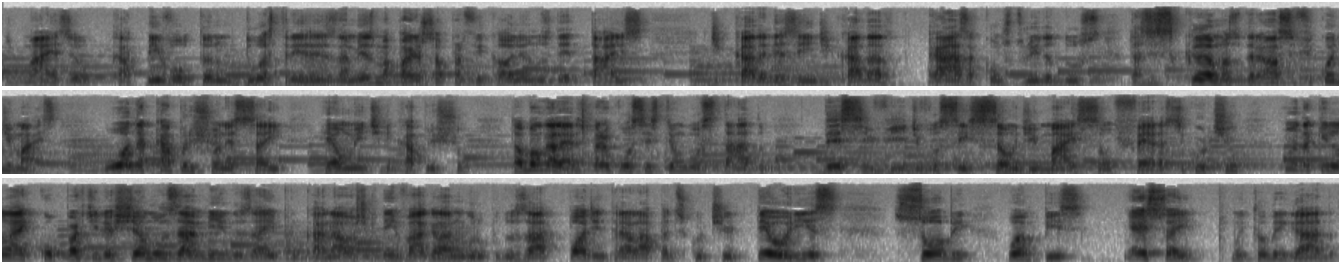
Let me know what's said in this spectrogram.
demais. Eu acabei voltando duas, três vezes na mesma página só para ficar olhando os detalhes de cada desenho, de cada casa construída dos, das escamas do. Nossa, ficou demais. O Oda caprichou nessa aí, realmente ele caprichou. Tá bom galera, espero que vocês tenham gostado desse vídeo. Vocês são demais, são feras. Se curtiu, manda aquele like, compartilha, chama os amigos aí pro canal. Acho que tem vaga lá no grupo do Zap. Pode entrar lá para discutir teorias sobre One Piece. E é isso aí, muito obrigado.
